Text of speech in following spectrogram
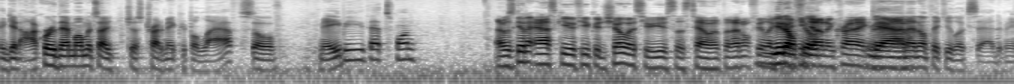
I get awkward in that moment, so I just try to make people laugh. So maybe that's one. I was going to ask you if you could show us your useless talent, but I don't feel like you don't breaking feel down and crying right now. Yeah, now. and I don't think you look sad to me.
